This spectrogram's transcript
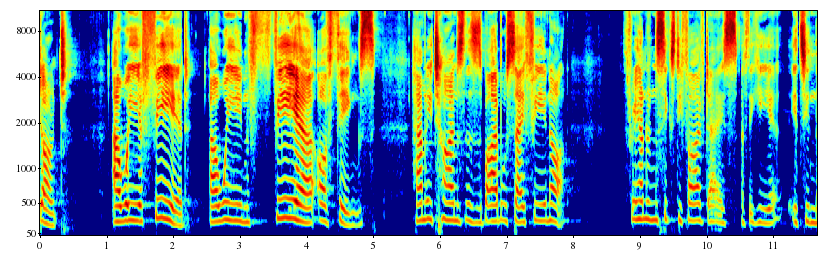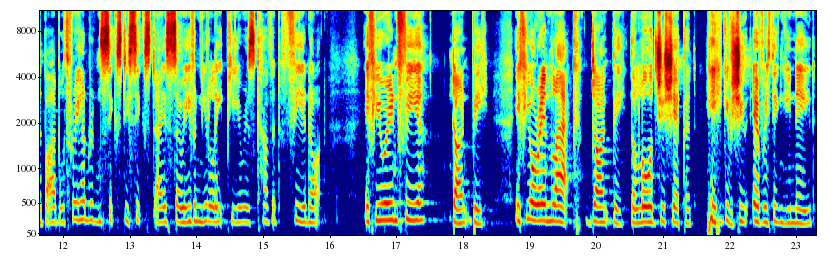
Don't. Are we afeared? Are we in fear of things? How many times does the Bible say, Fear not? 365 days of the year, it's in the Bible. 366 days, so even your leap year is covered. Fear not. If you are in fear, don't be. If you're in lack, don't be. The Lord's your shepherd. He gives you everything you need.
